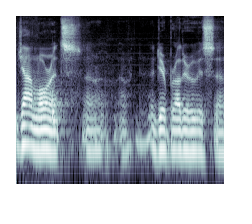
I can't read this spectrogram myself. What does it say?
John Lawrence, uh, a dear brother who has uh,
